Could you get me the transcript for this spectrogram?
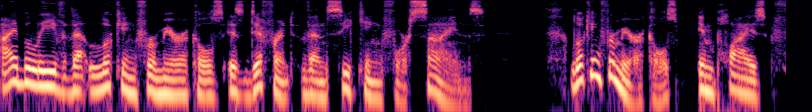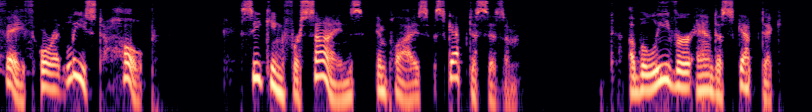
I believe that looking for miracles is different than seeking for signs. Looking for miracles implies faith, or at least hope. Seeking for signs implies skepticism. A believer and a skeptic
